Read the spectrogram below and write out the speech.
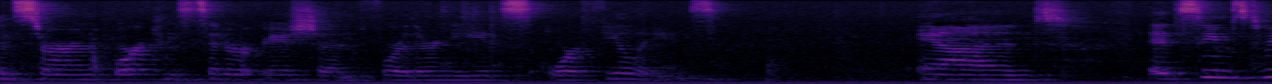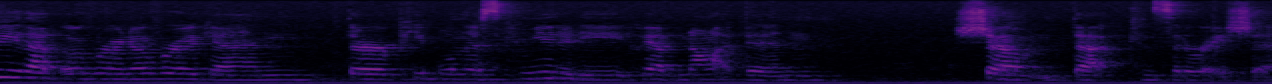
concern, or consideration for their needs or feelings. And it seems to me that over and over again, there are people in this community who have not been shown that consideration.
